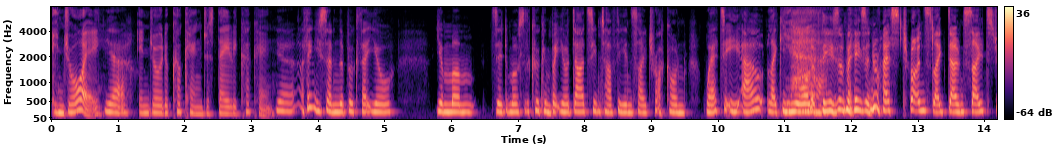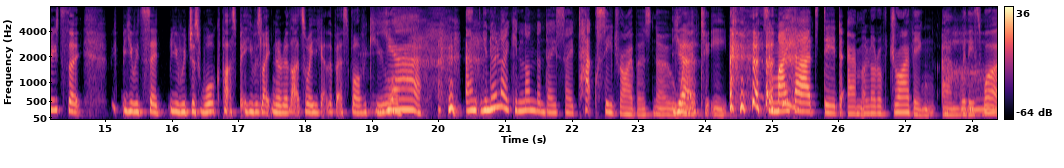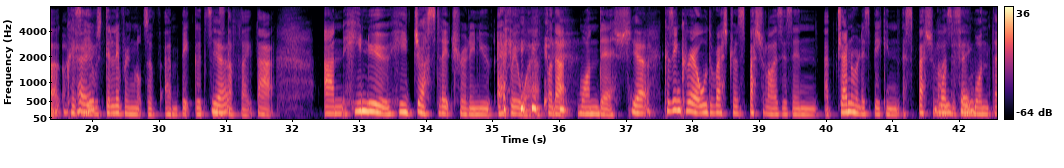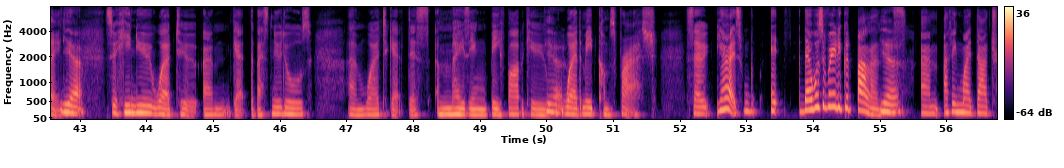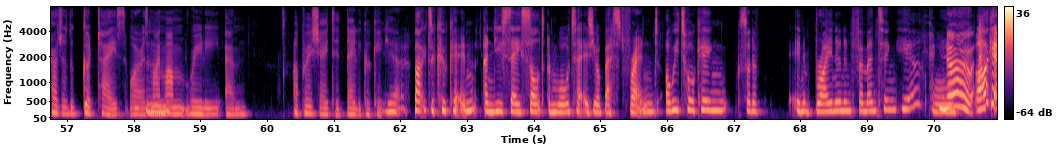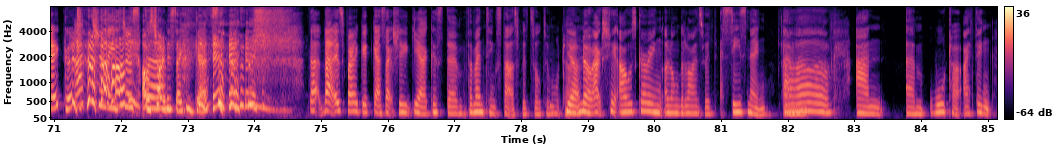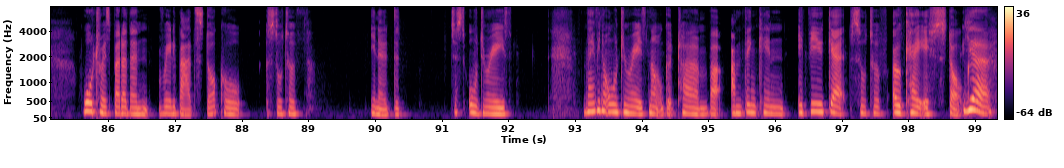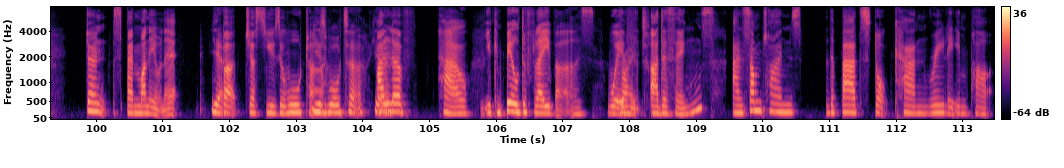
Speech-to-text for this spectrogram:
enjoy, Yeah. enjoy the cooking, just daily cooking. Yeah, I think you said in the book that your your mum did most of the cooking, but your dad seemed to have the inside track on where to eat out. Like he knew all of these amazing restaurants, like down side streets that you would say you would just walk past. But he was like, no, no, that's where you get the best barbecue. Yeah. and you know, like in London, they say taxi drivers know Yeah. where to eat. so my dad did um, a lot of driving um, with his work because okay. he was delivering lots of um, big goods and Yeah. stuff like that. And he knew, he just literally knew everywhere for that one dish. yeah, Because in Korea, all the restaurants specializes in, uh, generally speaking, specializes thing. in one thing. yeah, So he knew where to um, get the best noodles, um, where to get this amazing beef barbecue, Yeah. where the meat comes fresh. So yeah, it's it. There was a really good balance. Yeah. Um, I think my dad treasured the good taste, whereas my Mm. mum really um, appreciated daily cooking. yeah. Back to cooking, and you say salt and water is your best friend. Are we talking sort of in brining and fermenting here? or- No, Oh, okay, good. actually, just, I was trying to um, second guess. that that is very good guess, actually. Yeah, because the fermenting starts with salt and water. Yeah. No, actually, I was going along the lines with seasoning. um, ah, and um, water. I think water is better than really bad stock or sort of, you know, the just ordinary maybe not ordinary it's not a good term, but I'm thinking if you get sort of okay-ish stock, Yeah. don't spend money on it, Yeah. but just use the water. use water. Yeah. I love how you can build the flavors with Right. other things, and sometimes the bad stock can really impart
